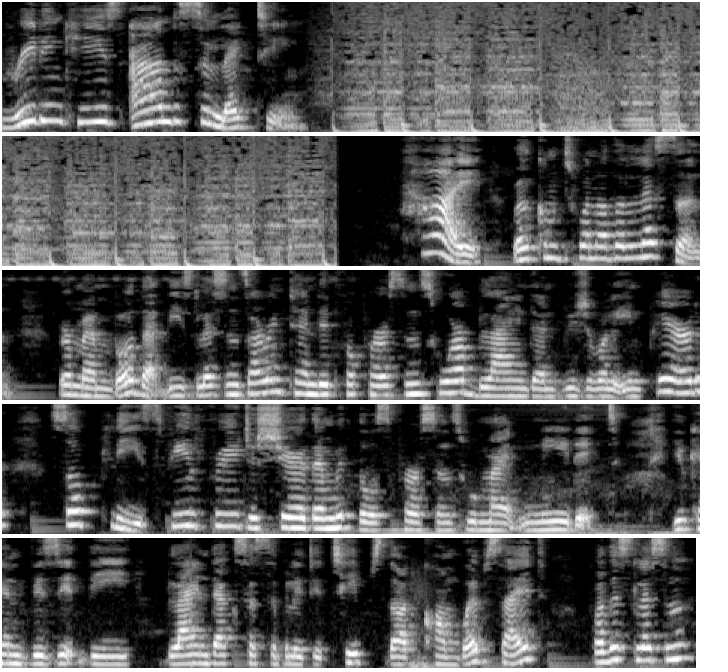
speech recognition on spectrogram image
reading keys and selecting. Hi, welcome to another lesson. Remember that these lessons are intended for persons who are blind and visually impaired, so please feel free to share them with those persons who might need it. You can visit the blindaccessibilitytips.com website for this lesson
